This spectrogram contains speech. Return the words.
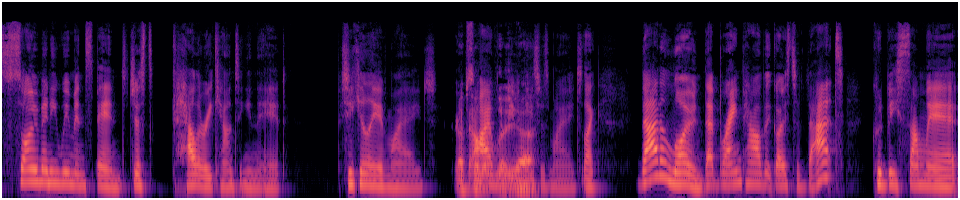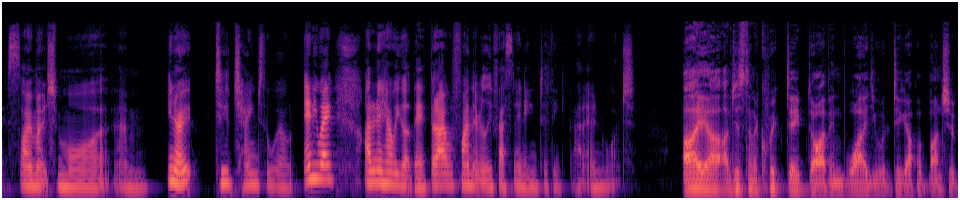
so many women spend just calorie counting in their head, particularly of my age group. And I wouldn't even yeah. use just my age. Like that alone, that brain power that goes to that could be somewhere so much more, um, you know, to change the world. Anyway, I don't know how we got there, but I would find that really fascinating to think about and watch. I uh, I've just done a quick deep dive in why you would dig up a bunch of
